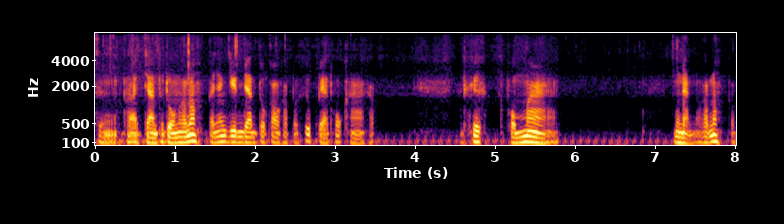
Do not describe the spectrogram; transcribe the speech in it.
ซึ่งพระอาจารย์ทุดงค์นะครับเนาะก็ยังยืนยันตัวเก่าครับก็คือ 865ครับ คือผมมามือนั้นนะครับเนาะกับ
